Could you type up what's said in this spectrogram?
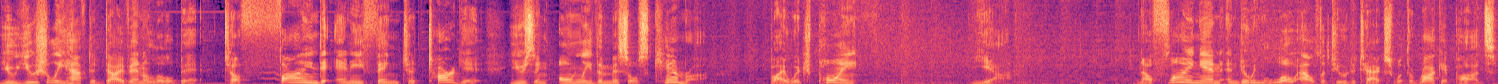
you usually have to dive in a little bit to find anything to target using only the missile's camera. By which point, yeah. Now, flying in and doing low altitude attacks with the rocket pods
